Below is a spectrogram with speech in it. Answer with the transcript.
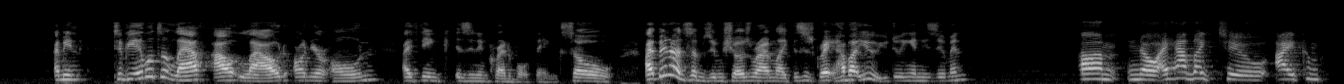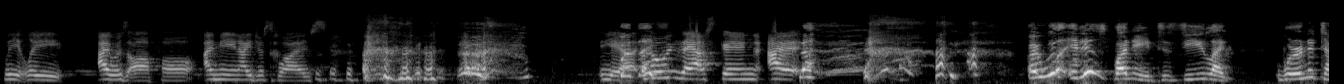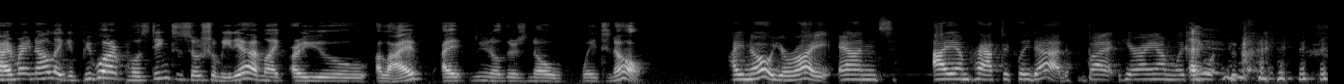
I mean, to be able to laugh out loud on your own, I think is an incredible thing. So I've been on some Zoom shows where I'm like, this is great. How about you? You doing any Zooming? Um, no, I had like two. I completely, I was awful. I mean, I just was. yeah, no one's asking. I, I will. It is funny to see like we're in a time right now. Like if people aren't posting to social media, I'm like, are you alive? I, you know, there's no way to know. I know you're right, and I am practically dead. But here I am with you.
